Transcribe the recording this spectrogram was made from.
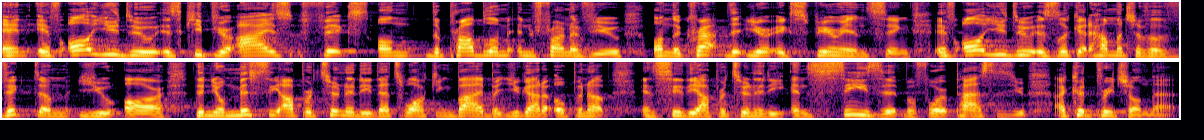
And if all you do is keep your eyes fixed on the problem in front of you, on the crap that you're experiencing, if all you do is look at how much of a victim you are, then you'll miss the opportunity that's walking by. But you got to open up and see the opportunity and seize it before it passes you. I could preach on that.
